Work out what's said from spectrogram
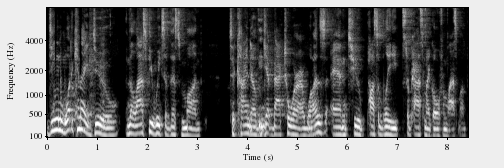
Dean, what can I do in the last few weeks of this month to kind of get back to where I was and to possibly surpass my goal from last month?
